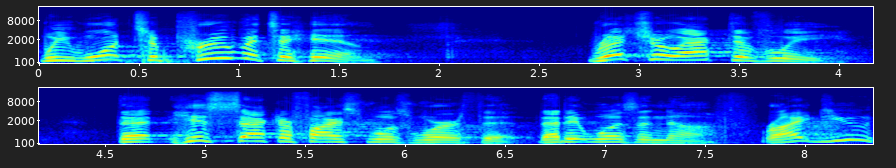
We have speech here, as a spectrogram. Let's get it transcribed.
We want to prove it to him retroactively that his sacrifice was worth it, that it was enough, right? Do you,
